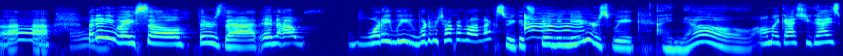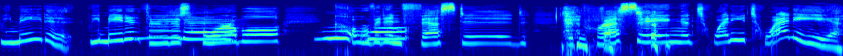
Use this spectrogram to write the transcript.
Ah. But anyway, so there's that. And uh, what are we what are we talking about next week? It's going to be New Year's week. I know. Oh my gosh, you guys, we made it. We made it through this it. horrible COVID infested, depressing 2020.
